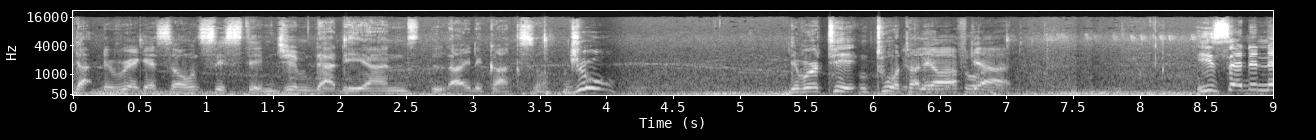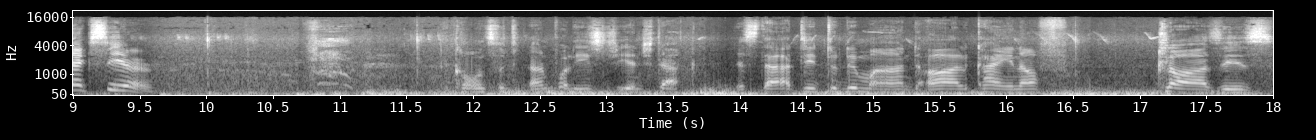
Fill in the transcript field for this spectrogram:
that the reggae sound system, Jim Daddy and Lloyd Coxsone, drew. They were taken totally off guard. He said the next year, the council and police changed tack. They started to demand all kind of clauses,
